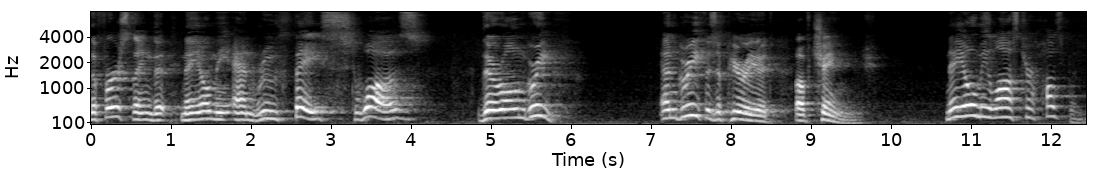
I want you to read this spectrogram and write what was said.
the first thing that Naomi and Ruth faced was their own grief. And grief is a period of change. Naomi lost her husband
